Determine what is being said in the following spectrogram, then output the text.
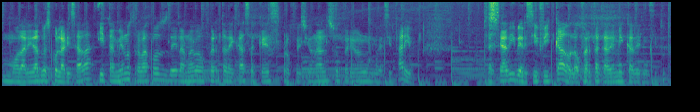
modalidad no escolarizada y también los trabajos de la nueva oferta de casa que es profesional superior universitario. O sea, se ha diversificado la oferta académica del instituto.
